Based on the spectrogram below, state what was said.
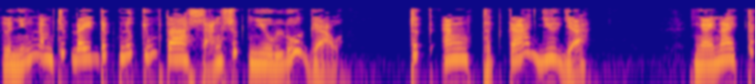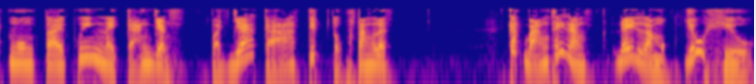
là những năm trước đây đất nước chúng ta sản xuất nhiều lúa gạo, thức ăn thịt cá dư giả. Ngày nay các nguồn tài nguyên này cạn dần và giá cả tiếp tục tăng lên. Các bạn thấy rằng đây là một dấu hiệu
